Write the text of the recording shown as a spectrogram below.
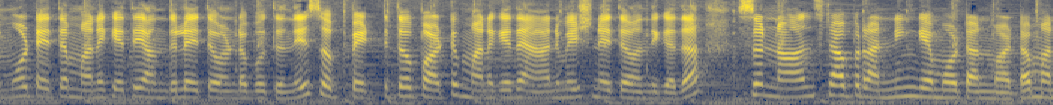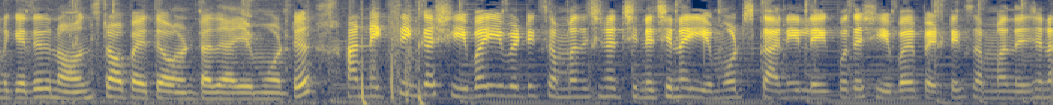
ఎమౌంట్ అయితే మనకైతే అందులో అయితే ఉండబోతుంది. సో పెట్తో పాటు మనకైతే యానిమేషన్ అయితే ఉంది కదా so non stop running emote అన్నమాట. మనకైతే నాన్ స్టాప్ అయితే ఉంటుంది ఆ ఎమౌంట్ అండ్ నెక్స్ట్ ఇంకా షీబా ఈవెంట్కి సంబంధించిన చిన్న చిన్న ఎమోట్స్ కానీ లేకపోతే షీబా పెట్కి సంబంధించిన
